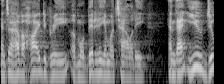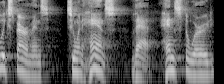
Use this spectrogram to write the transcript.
and to have a high degree of morbidity and mortality, and that you do experiments to enhance that. Hence the word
